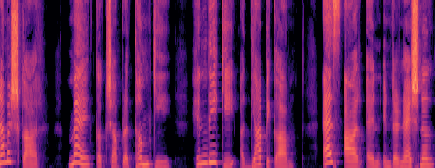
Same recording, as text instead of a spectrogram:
नमस्कार, मैं कक्षा प्रथम की हिंदी की अध्यापिका S R N international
